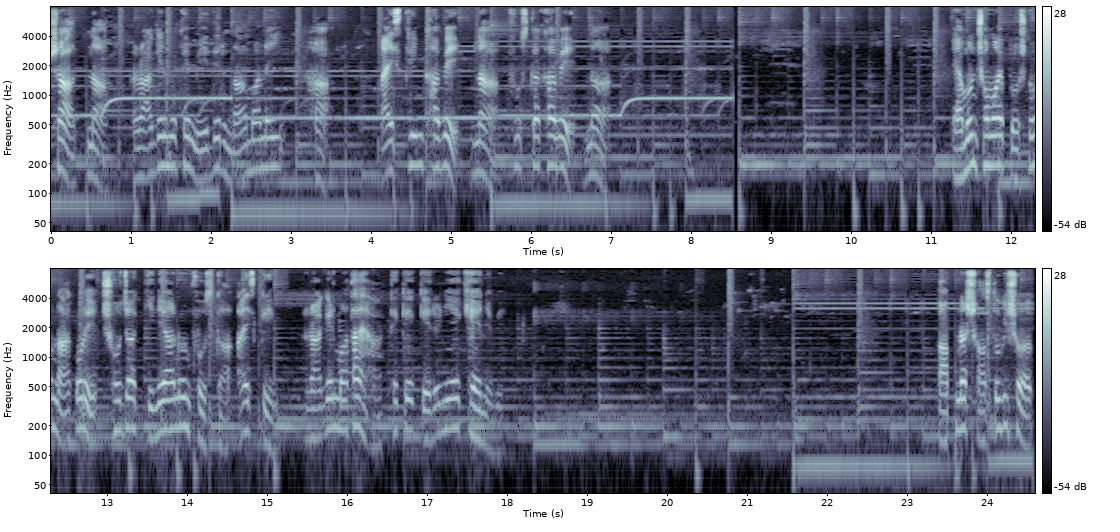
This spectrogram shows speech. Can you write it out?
সাত, না, রাগের মুখে মেয়েদের না মানেই হা। আইসক্রিম খাবে? না। ফুচকা খাবে? না। এমন সময় প্রশ্ন না করে সোজা কিনে আনুন ফুচকা, আইসক্রিম। রাগের মাথায় হাত থেকে কেড়ে নিয়ে খেয়ে নেবে। আপনার স্বাস্থ্য বিষয়ক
